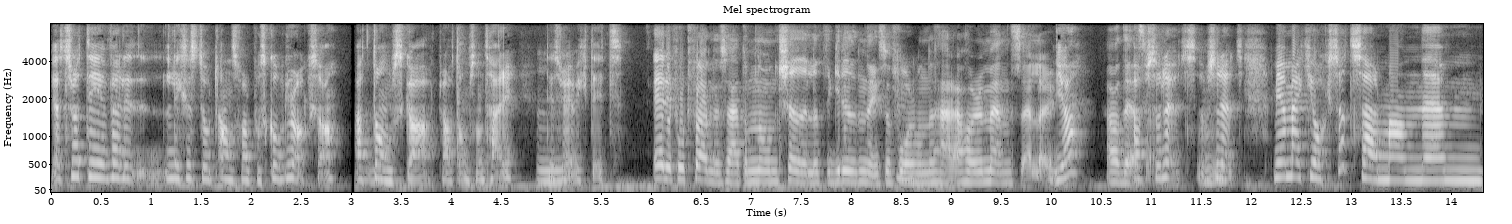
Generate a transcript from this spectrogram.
Jag tror att det är väldigt liksom, stort ansvar på skolor också. Att de ska prata om sånt här. Det tror jag är viktigt. Är det fortfarande så att om någon tjej är lite grinig så får hon den här, har du mens eller? Ja, Ja, det är så. absolut. absolut. Men jag märker också att så här, man... ehm,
